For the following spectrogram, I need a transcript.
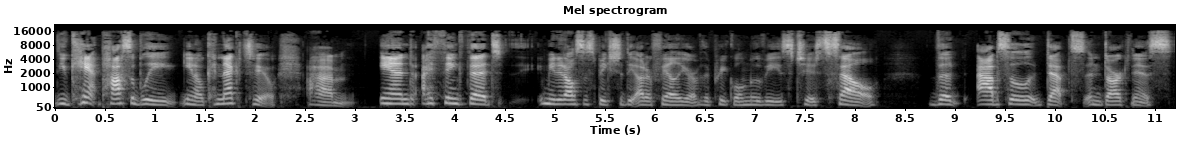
you can't possibly, you know, connect to. Um and I think that I mean it also speaks to the utter failure of the prequel movies to sell the absolute depths and darkness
